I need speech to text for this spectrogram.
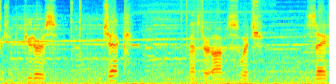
Mission computers. Check. Master arms switch. Safe.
